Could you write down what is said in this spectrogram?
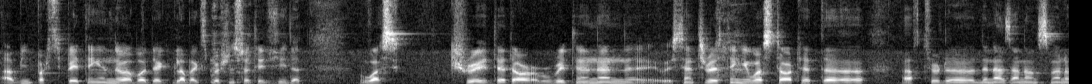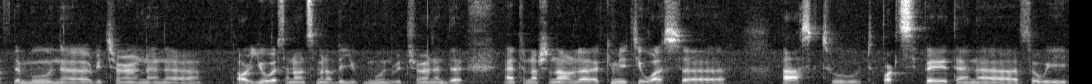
have been participating and know about the global exploration strategy that was created or written, and uh, it's interesting. It was started uh, after the, the NASA announcement of the moon uh, return and uh, our U.S. announcement of the U moon return, and the international uh, community was uh, asked to to participate, and so we.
